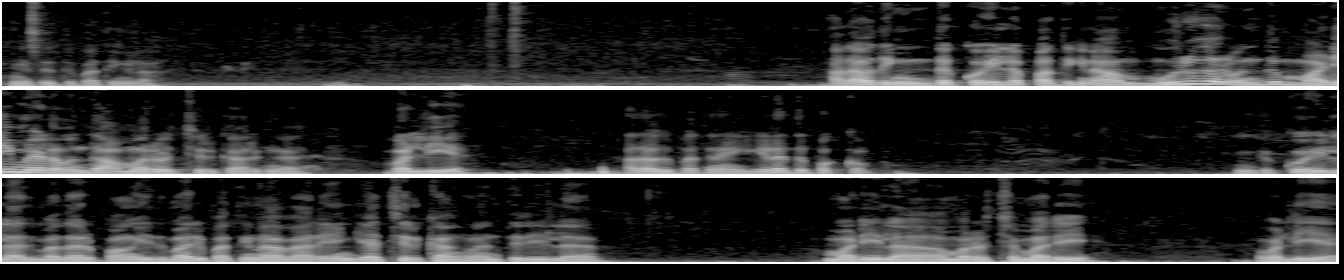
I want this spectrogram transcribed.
இங்கே தெரிஞ்சு பார்த்தீங்களா அதாவது இந்த கோயிலில் பார்த்தீங்கன்னா முருகர் வந்து மடி மேலே வந்து அமர வச்சுருக்காருங்க வள்ளியை. அதாவது பார்த்தீங்கன்னா இடது பக்கம். இந்த கோயிலில் அது மாதிரி தான் இருப்பாங்க. இது மாதிரி பார்த்தீங்கன்னா வேறு எங்கேயாச்சும் இருக்காங்களான்னு தெரியல. மடியில் அமர வச்ச மாதிரி வள்ளியை.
